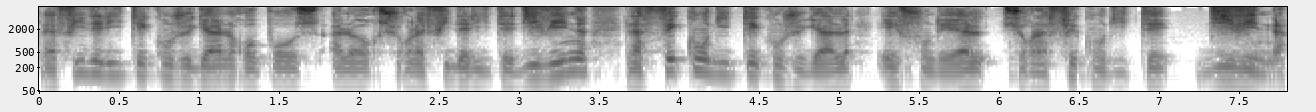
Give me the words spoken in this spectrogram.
La fidélité conjugale repose alors sur la fidélité divine, la fécondité conjugale est fondée, elle, sur la fécondité divine.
